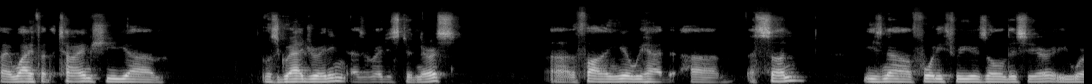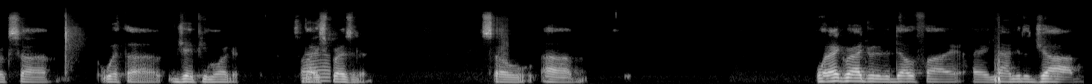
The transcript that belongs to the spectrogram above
my wife at the time, she um, was graduating as a registered nurse. Uh, the following year, we had uh, a son. He's now 43 years old this year. He works uh, with uh, JP Morgan, wow. vice president. So um, when I graduated at Adelphi, I landed a job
